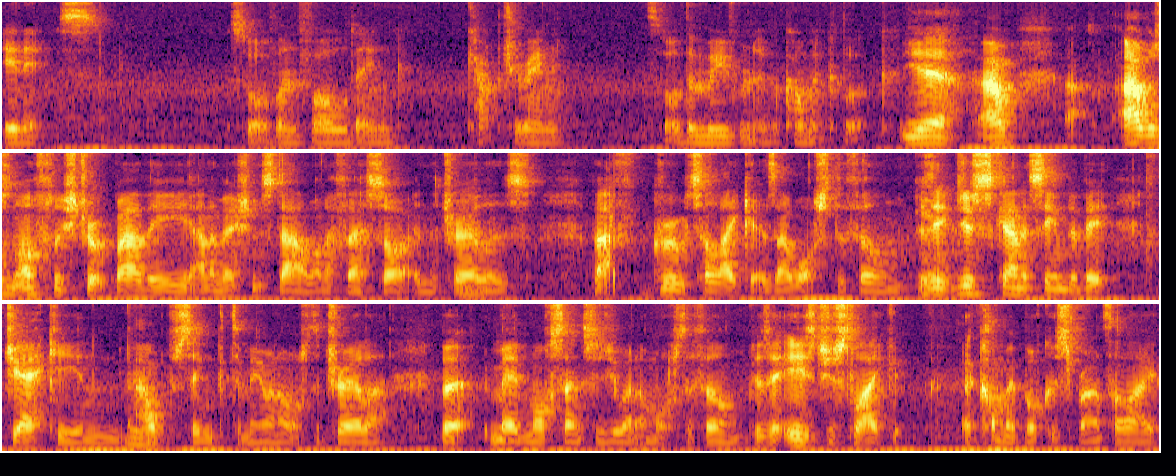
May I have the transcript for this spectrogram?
in its sort of unfolding, capturing sort of the movement of a comic book. Yeah, I, I wasn't awfully struck by the animation style when I first saw it in the trailers, but I grew to like it as I watched the film because Yeah. it just kind of seemed a bit jerky and Mm. out of sync to me when I watched the trailer. But it made more sense as you went and watched the film because it is just like a comic book has sprung to life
